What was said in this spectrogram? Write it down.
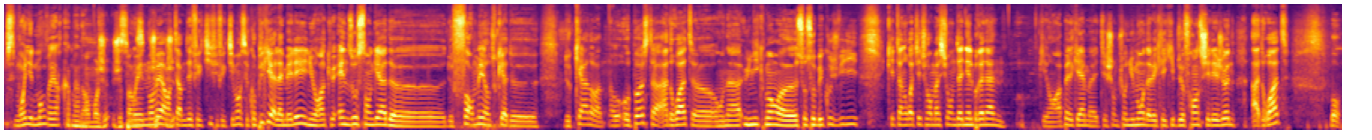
c'est moyennement vert quand même. non moi je, pense moyennement je- vert en termes d'effectifs, effectivement, c'est compliqué. À la mêlée, il n'y aura que Enzo Sangad euh, de formé, en tout cas de, de cadre au, au poste. À droite, euh, on a uniquement euh, Soso Bekouchvili, qui est un droitier de formation, Daniel Brennan, qui, on rappelle quand même, a été champion du monde avec l'équipe de France chez les jeunes, à droite. Bon,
